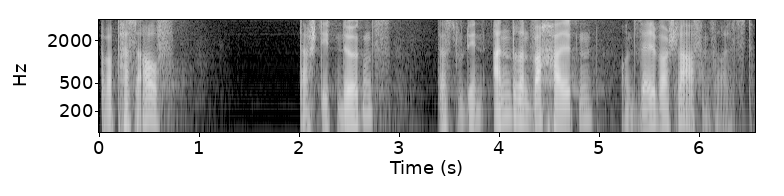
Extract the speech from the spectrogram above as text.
Aber pass auf, da steht nirgends, dass du den anderen wachhalten und selber schlafen sollst.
